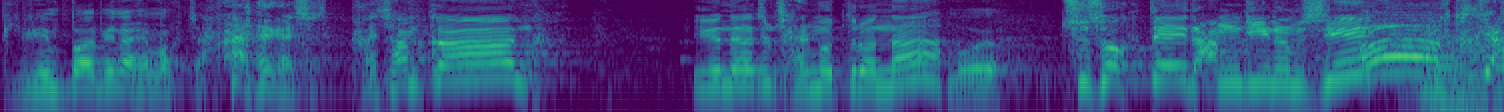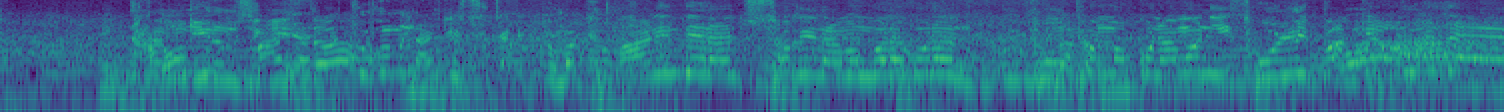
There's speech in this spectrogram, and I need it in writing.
비빔밥이나 해 먹자. 아, 잠깐. 이건 내가 좀 잘못 들었나? 뭐요? 추석 때 남긴 음식? 아, 그게 남긴 음식이 있어? 조금은 남길 수 있잖아. 요만큼. 아닌데 난 추석에 남은 거라고는 동평 먹고 남은 이 솔잎밖에 없는데.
